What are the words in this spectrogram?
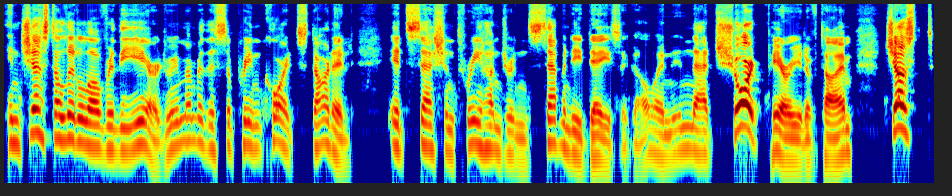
in just a little over the year. Do you remember the Supreme Court started its session 370 days ago? And in that short period of time, just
